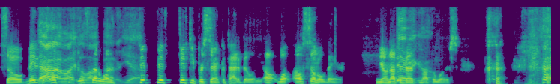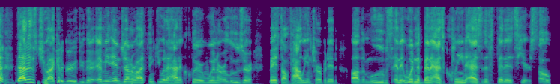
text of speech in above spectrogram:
So maybe that let's, I like let's settle on better. Yeah. fifty percent compatibility. I'll, well, I'll settle there. You know, not the There we best, not the worst. that is true. I could agree with you there. I mean, in general, I think you would have had a clear winner or loser based off of how he interpreted uh, the moves, and it wouldn't have been as clean as this fit is here. So,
